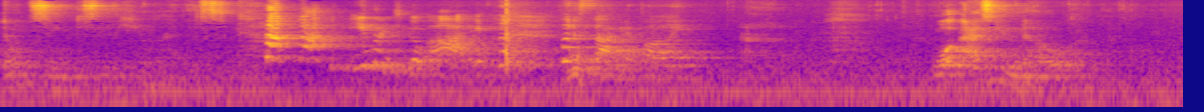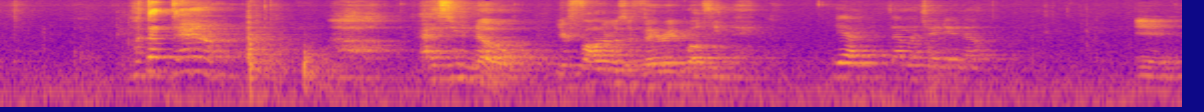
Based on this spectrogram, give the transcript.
don't seem to see the humor in this. Either do I. Put a sock in it, Polly. Well, as you know, put that down. As you know, your father was a very wealthy man, Yeah, that much I do know. and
